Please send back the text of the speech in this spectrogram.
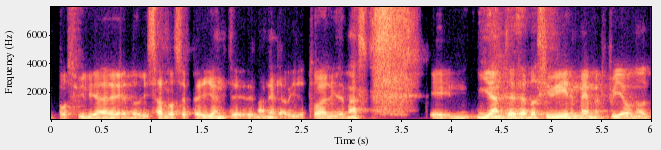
posibilidad de revisar los expedientes de manera virtual y demás. Eh, y antes de recibirme me fui a un,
